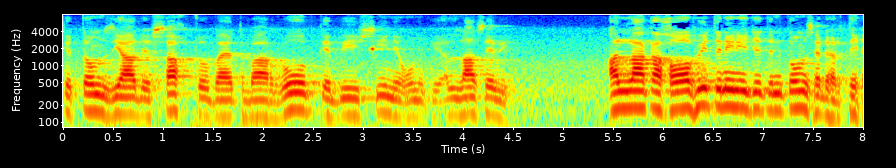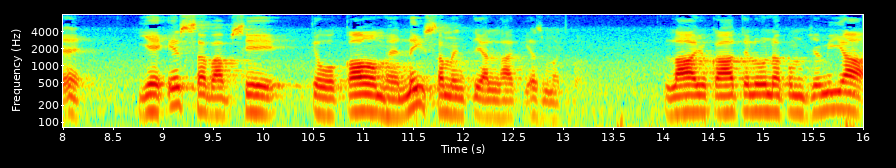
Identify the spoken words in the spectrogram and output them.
کہ تم زیادہ سخت و بیتبار روب کے بیچ سینے ان کے اللہ سے بھی۔ اللہ کا خوف اتنی نہیں جتنی تم سے ڈرتے ہیں۔ یہ اس سبب سے کہ وہ قوم ہے نہیں سمجھتے اللہ کی عظمت کو۔ لا قاتل نقم جمیا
